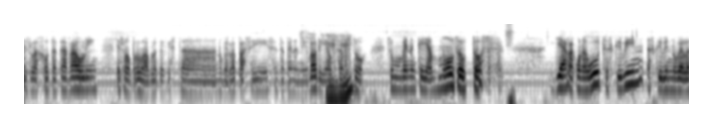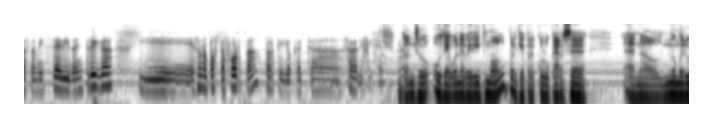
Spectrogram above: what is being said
és la J.K. Rowling, és molt probable que aquesta novel·la passi sense pena ni glòria, ja ho Mhm. saps tu. És un moment en què hi ha molts autors ja reconeguts escrivint, escrivint novel·les de misteri, d'intriga, i és una aposta forta perquè jo crec que serà difícil. Eh? Doncs ho, ho deuen haver dit molt, perquè per col·locar-se en el número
